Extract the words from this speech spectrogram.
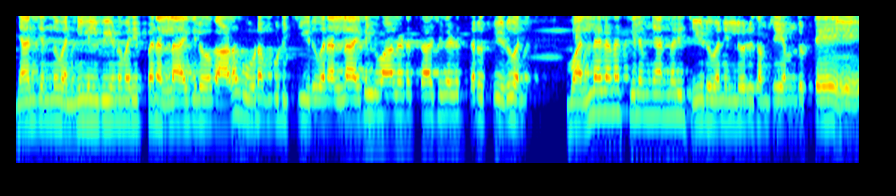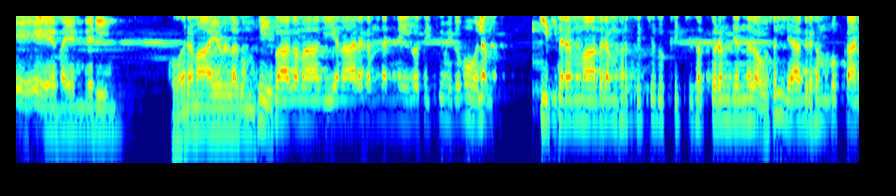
ഞാൻ ചെന്ന് വന്നിയിൽ വീണു മരിപ്പനല്ലായെങ്കിലോ കാളകൂടം കുടിച്ചിടുവനല്ലായെങ്കിൽ വാളെടുത്താശു കഴുത്തെറുത്തിയിടുവൻ വല്ല കണക്കിലും ഞാൻ മരിച്ചിടുവനില്ലൊരു സംശയം ദുഷ്ടേ ഭയങ്കരി. ഘോരമായുള്ള കുംഭീഭാഗമാകിയ നാരകം തന്നിൽ വസിക്കും ഇതുമൂലം. ഇത്തരം മാതരം ഭർസിച്ചു ദുഃഖിച്ച് സത്വരം ചെന്ന് കൗസല്യാഗ്രഹം ബുക്കാൻ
